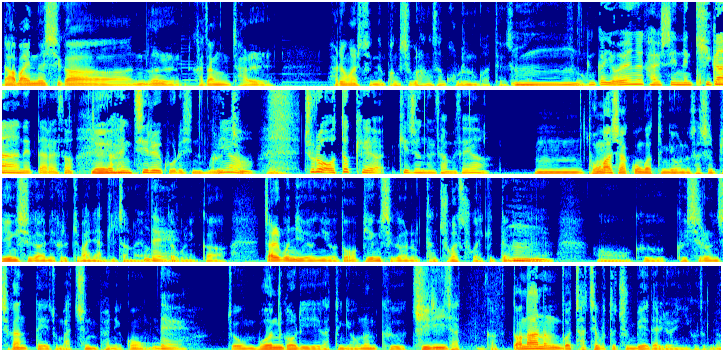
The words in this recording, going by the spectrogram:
남아 있는 시간을 가장 잘 활용할 수 있는 방식을 항상 고르는 것 같아요. 저는. 음, 그러니까 여행을 갈 수 있는 기간에 따라서 네. 여행지를 고르시는군요. 그렇죠. 네. 주로 어떻게 기준을 삼으세요? 음, 동아시아권 같은 경우는 사실 비행 시간이 그렇게 많이 안 들잖아요. 네. 그러다 보니까 짧은 여행이어도 비행 시간을 단축할 수가 있기 때문에 음. 어, 그, 그 실은 시간대에 좀 맞추는 편이고 네. 좀 먼 거리 같은 경우는 그 길이 자, 그러니까 떠나는 것 자체부터 준비해야 될 여행이거든요.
